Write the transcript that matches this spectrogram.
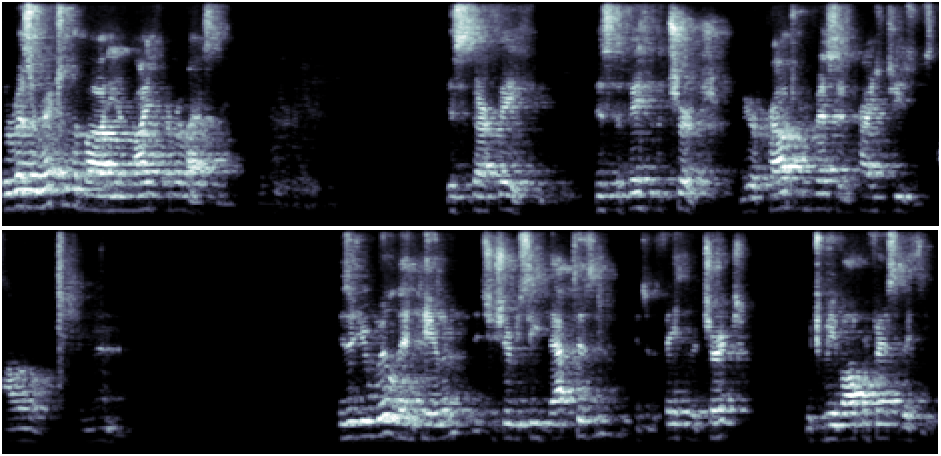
the resurrection of the body, and life everlasting? This is our faith. This is the faith of the church. We are proud to profess it in Christ Jesus, our Lord. Amen. Is it your will then, Kaitlyn, that you should receive baptism into the faith of the church, which we have all professed with you?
